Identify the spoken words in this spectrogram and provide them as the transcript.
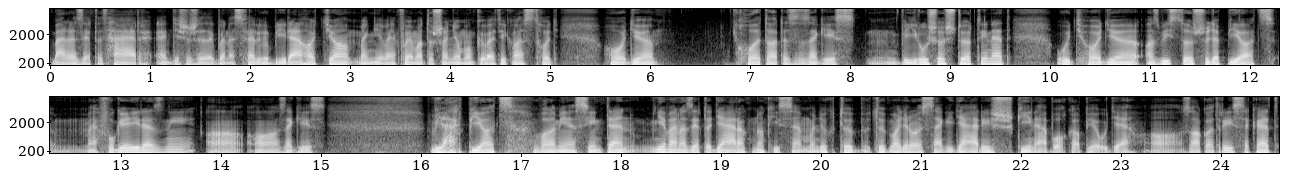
bár ezért ez hár egyes esetekben ez felülbírálhatja, meg nyilván folyamatosan nyomon követik azt, hogy, hogy hol tart ez az egész mm, vírusos történet, úgyhogy az biztos, hogy a piac meg fogja érezni a, az egész világpiac valamilyen szinten. Nyilván azért a gyáraknak, hiszen mondjuk több, több magyarországi gyár is Kínából kapja ugye az alkatrészeket,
